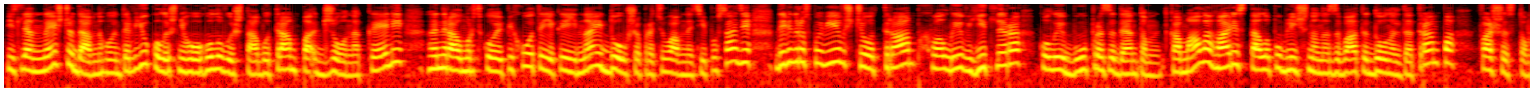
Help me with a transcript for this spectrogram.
Після нещодавнього інтерв'ю колишнього голови штабу Трампа Джона Келлі, генерал морської піхоти, який найдовше працював на цій посаді, де він розповів, що Трамп хвалив Гітлера, коли був президентом. Камала Гаррі стала публічно називати Дональда Трампа фашистом.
